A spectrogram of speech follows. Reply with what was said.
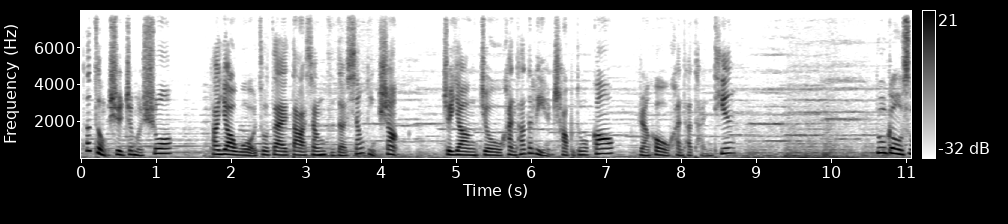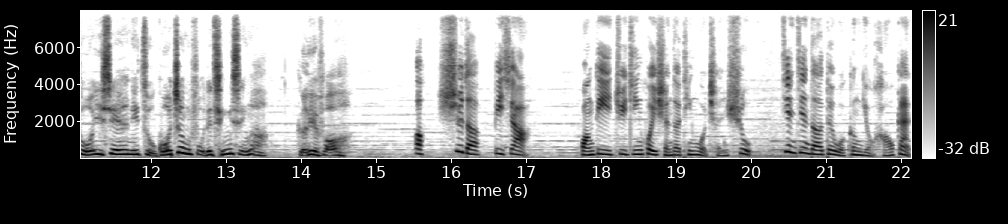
他总是这么说。他要我坐在大箱子的箱顶上，这样就和他的脸差不多高，然后和他谈天。多告诉我一些你祖国政府的情形啊，格列佛。哦，是的，陛下。皇帝聚精会神的听我陈述，渐渐的对我更有好感。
